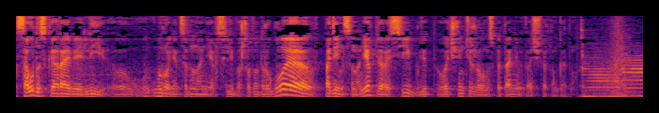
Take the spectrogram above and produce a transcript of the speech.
Саудовская Аравия ли уронит цену на нефть, либо что-то другое, падение цены на нефть для России будет очень тяжелым испытанием в 2024 году.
